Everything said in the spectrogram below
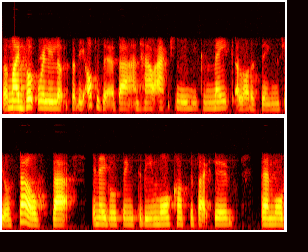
But my book really looks at the opposite of that and how actually you can make a lot of things yourself that enables things to be more cost effective. They're more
